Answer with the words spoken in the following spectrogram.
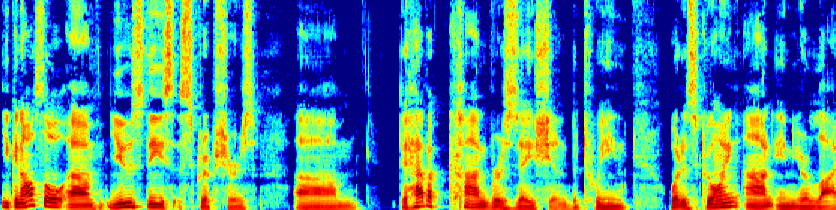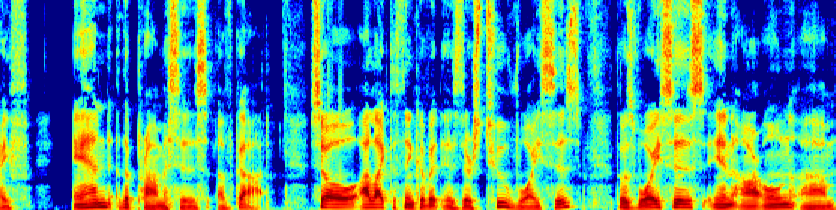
you can also um, use these scriptures um, to have a conversation between what is going on in your life and the promises of God. So I like to think of it as there's two voices. Those voices in our own um,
